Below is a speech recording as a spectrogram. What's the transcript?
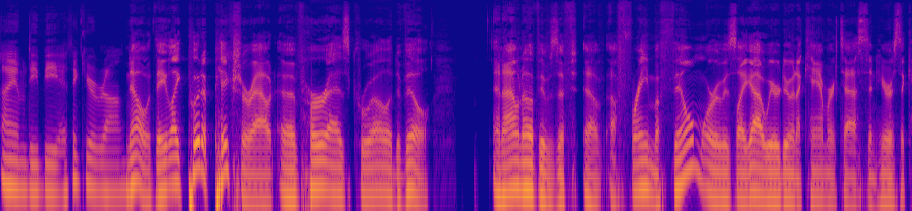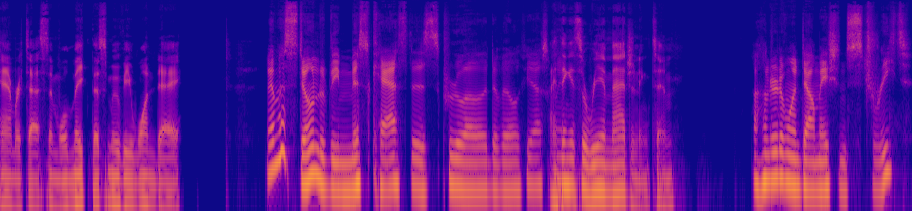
IMDb. I think you're wrong. no, they like put a picture out of her as Cruella de Vil. And I don't know if it was a a frame of film or it was like, oh, we were doing a camera test and here's the camera test and we'll make this movie one day. Emma Stone would be miscast as Cruella de Vil, if you ask me. I think it's a reimagining, Tim. 101 Dalmatian Street.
